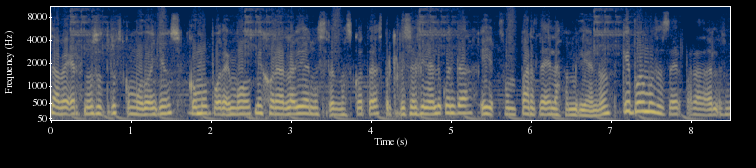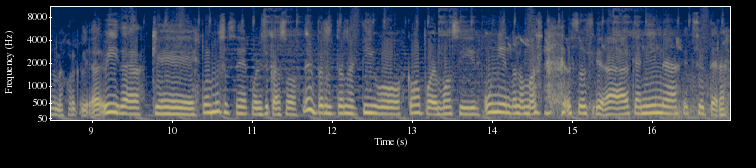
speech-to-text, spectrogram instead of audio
saber nosotros como dueños cómo podemos mejorar la vida de nuestras mascotas, porque pues al final de cuentas ellos son parte de la familia, ¿no? ¿Qué podemos hacer para darles una mejor calidad de vida? ¿Qué podemos hacer, por ese caso, del perrito reactivo? ¿Cómo podemos ir uniéndolo más a la sociedad canina, etcétera?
